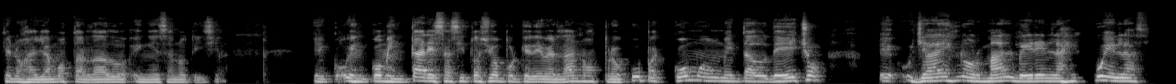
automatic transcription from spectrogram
que nos hayamos tardado en esa noticia, en comentar esa situación, porque de verdad nos preocupa cómo ha aumentado. De hecho, eh, ya es normal ver en las escuelas,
